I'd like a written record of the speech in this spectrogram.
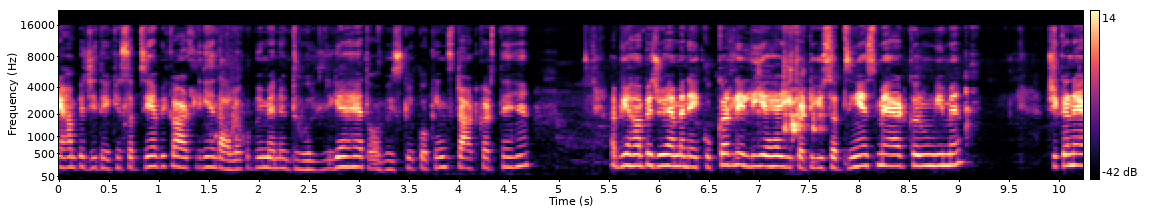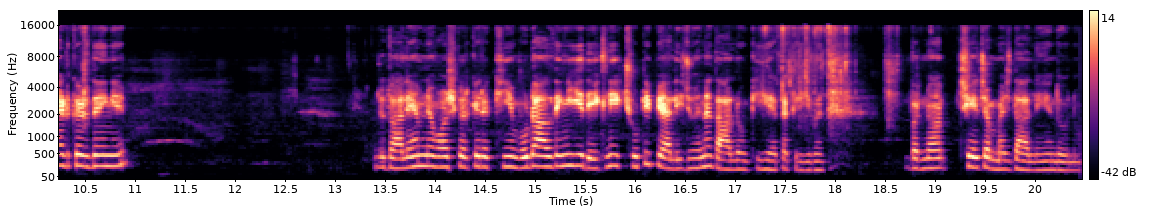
यहाँ पे जी देखिए सब्ज़ियाँ भी काट ली हैं दालों को भी मैंने धो लिया है तो अब इसकी कुकिंग स्टार्ट करते हैं। अब यहाँ पे जो है मैंने एक कुकर ले लिया है ये कटी हुई सब्ज़ियाँ इसमें ऐड करूँगी मैं। चिकन ऐड कर देंगे। जो दालें हमने वॉश करके रखी हैं वो डाल देंगे। ये देख लें एक छोटी प्याली जो है ना दालों की है तकरीबन वरना छः चम्मच डालें हैं दोनों।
